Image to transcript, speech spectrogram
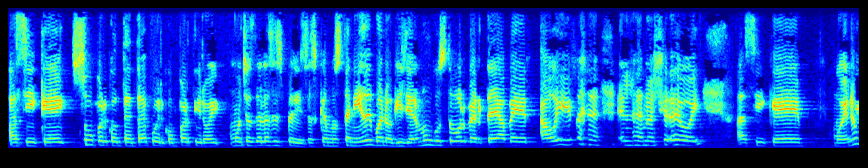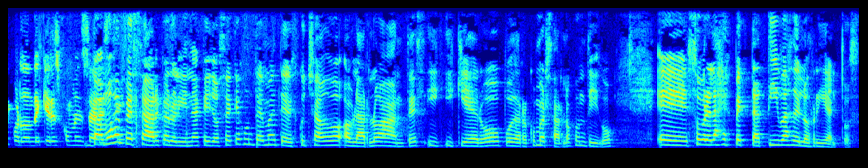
Así que súper contenta de poder compartir hoy muchas de las experiencias que hemos tenido. Y bueno, Guillermo, un gusto volverte a ver, a oír en la noche de hoy. Así que bueno, ¿por dónde quieres comenzar? Vamos a empezar, Carolina, que yo sé que es un tema que te he escuchado hablarlo antes y, quiero poder conversarlo contigo. Eh, sobre las expectativas de los rieltos.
